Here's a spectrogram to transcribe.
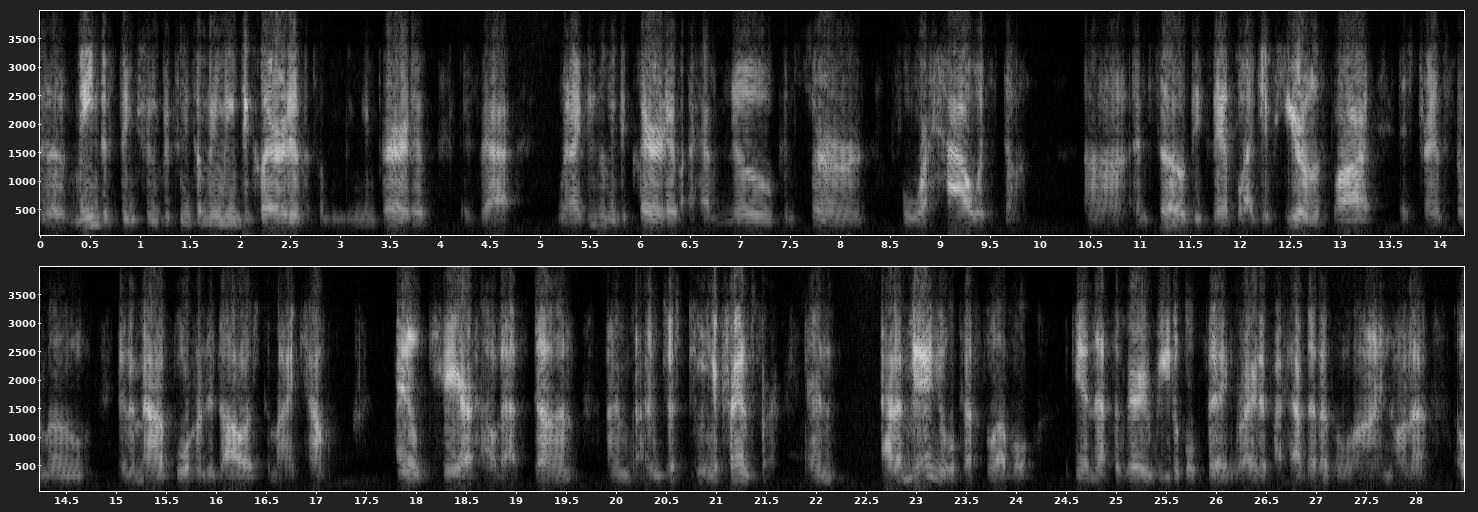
the main distinction between something being declarative and something being imperative is that when I do something declarative, I have no concern for how it's done. Uh, and so the example I give here on the slide is transfer loan an amount of $400 to my account. I don't care how that's done. I'm, I'm just doing a transfer. And at a manual test level, again, that's a very readable thing, right? If I have that as a line on a, a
